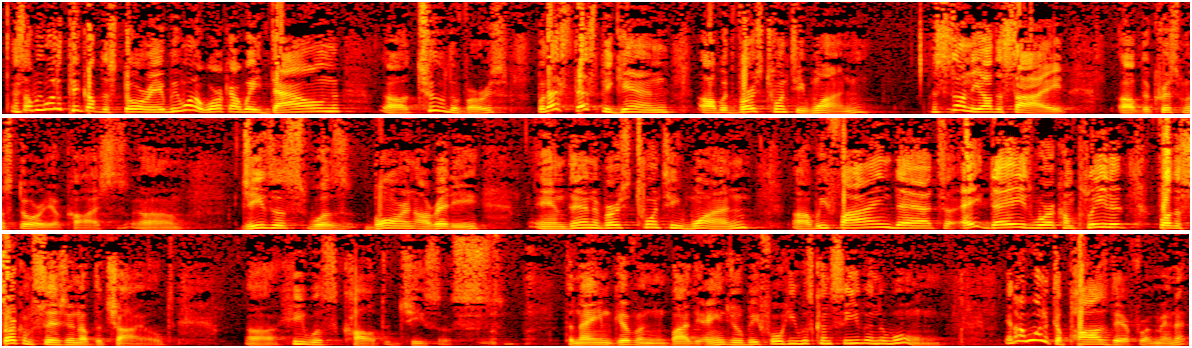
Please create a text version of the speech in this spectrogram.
And so we want to pick up the story. We want to work our way down uh, to the verse. But let's, let's begin uh, with verse 21. This is on the other side of the Christmas story, of course. Uh, Jesus was born already. And then in verse 21, uh, we find that eight days were completed for the circumcision of the child. Uh, he was called Jesus, the name given by the angel before he was conceived in the womb. And I wanted to pause there for a minute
